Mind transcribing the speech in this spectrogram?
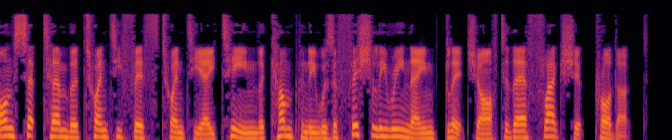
On September 25, 2018 the company was officially renamed Glitch after their flagship product.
